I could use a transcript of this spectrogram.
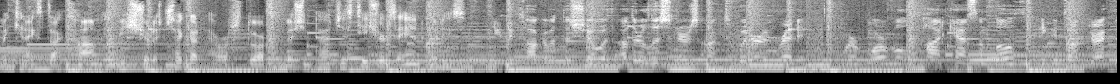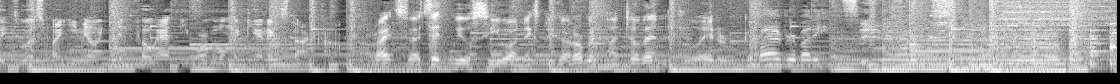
theorbitalmechanics.com and be sure to check out our store for mission patches, t-shirts, and hoodies. You can talk about the show with other listeners on Twitter and Reddit. We're Orbital Podcast on both, and you can talk directly to us by emailing info at theorbitalmechanics.com. All right, so that's it. We will see you all next week on Orbit. Until then, later. Goodbye, everybody. See you.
